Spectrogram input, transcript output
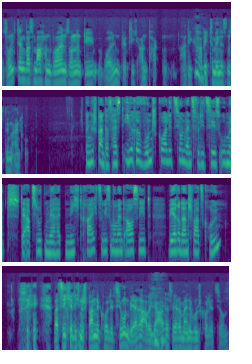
sonst irgendwas machen wollen, sondern die wollen wirklich anpacken. Habe ich, hm. hab ich zumindest den Eindruck Ich bin gespannt. Das heißt, Ihre Wunschkoalition, wenn es für die CSU mit der absoluten Mehrheit nicht reicht, so wie es im Moment aussieht, wäre dann Schwarz-Grün? Was sicherlich eine spannende Koalition wäre, aber ja, das wäre meine Wunschkoalition.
